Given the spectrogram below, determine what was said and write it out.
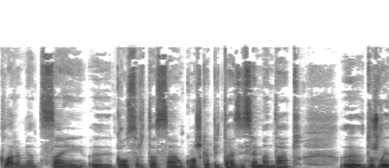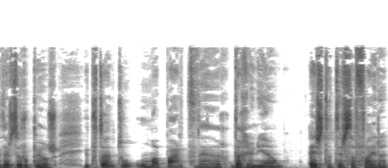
Claramente sem eh, concertação com as capitais e sem mandato eh, dos líderes europeus. E, portanto, uma parte da, da reunião, esta terça-feira,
